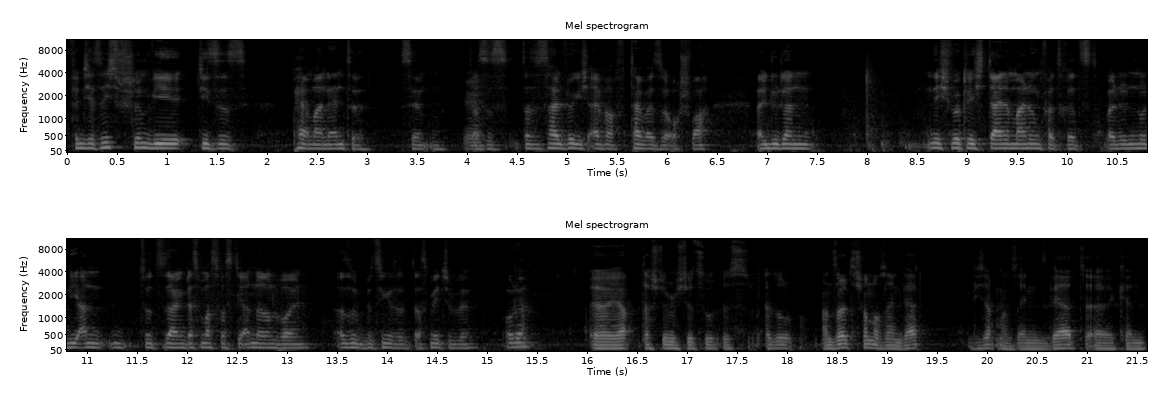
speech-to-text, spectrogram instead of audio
finde ich jetzt nicht so schlimm wie dieses permanente Simpen. Ja. Das, ist, das ist halt wirklich einfach teilweise auch schwach, weil du dann nicht wirklich deine Meinung vertrittst, weil du nur die an, sozusagen das machst, was die anderen wollen. Also beziehungsweise das Mädchen will, oder? Äh, ja, da stimme ich dir zu. Ist, also, man sollte schon noch seinen Wert, wie sagt man, seinen Wert äh, kennen.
